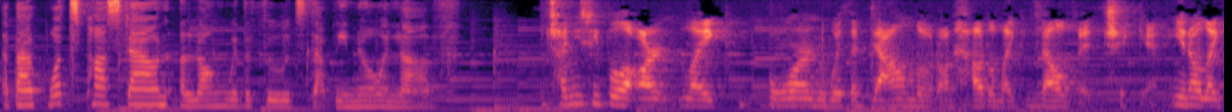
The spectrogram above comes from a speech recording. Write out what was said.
about what's passed down along with the foods that we know and love. Chinese people aren't like born with a download on how to like velvet chicken. You know, like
